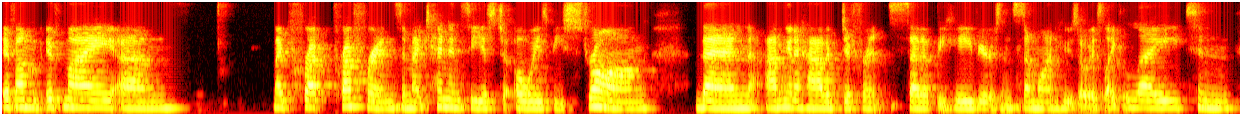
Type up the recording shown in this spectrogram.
If I'm, if my, um, my pre- preference and my tendency is to always be strong, then I'm going to have a different set of behaviors and someone who's always like light and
